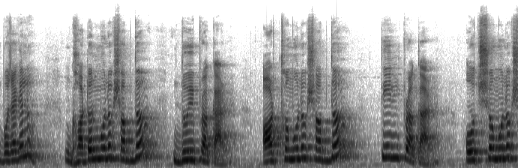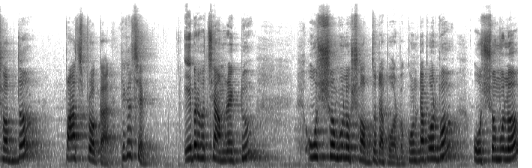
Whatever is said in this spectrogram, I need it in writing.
বোঝা গেল? ঘটনমূলক শব্দ দুই প্রকার। অর্থমূলক শব্দ তিন প্রকার। উৎসমূলক শব্দ পাঁচ প্রকার। ঠিক আছে? এবার হচ্ছে আমরা একটু উৎসমূলক শব্দটা পড়ব। কোনটা পড়ব? উৎসমূলক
